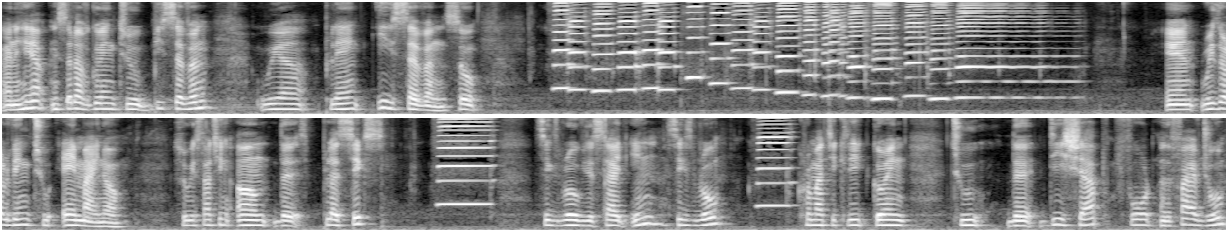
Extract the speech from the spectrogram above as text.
And here, instead of going to B7, we are playing E7. So and resolving to A minor. So we're starting on the plus 6 6 blow with the slide in, 6 blow, chromatically going to the D sharp for uh, the 5 draw,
